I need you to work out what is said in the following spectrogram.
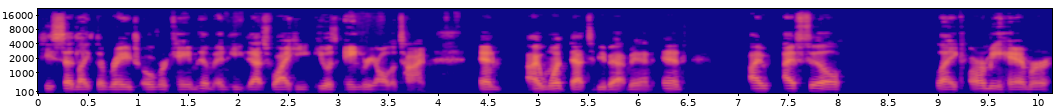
he said like the rage overcame him, and he that's why he he was angry all the time. And I want that to be Batman. And I I feel like Armie Hammer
